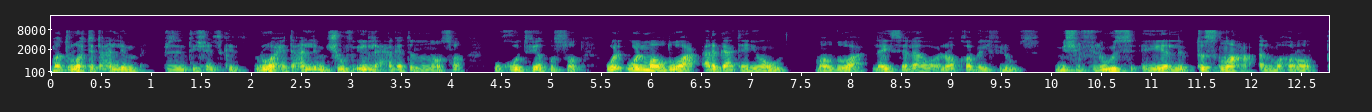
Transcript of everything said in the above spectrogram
ما تروح تتعلم presentation skills روح اتعلم شوف إيه الحاجات اللي ناقصة وخد فيها كورسات. والموضوع أرجع تاني وأقول موضوع ليس له علاقة بالفلوس. مش الفلوس هي اللي بتصنع المهارات.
